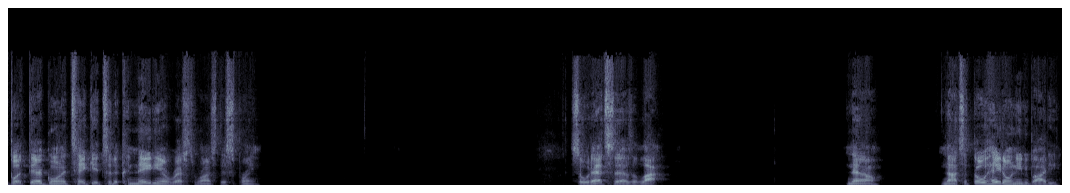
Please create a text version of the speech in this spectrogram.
but they're going to take it to the Canadian restaurants this spring. So that says a lot. Now, not to throw hate on anybody,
